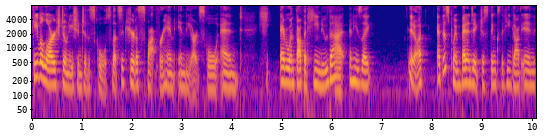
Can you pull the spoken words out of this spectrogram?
gave a large donation to the school, so that secured a spot for him in the art school and he, everyone thought that he knew that and he's like you know, at this point, Benedict just thinks that he got in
